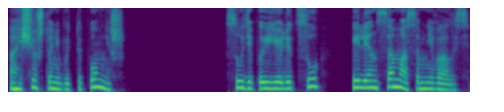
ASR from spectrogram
«А еще что-нибудь ты помнишь?» Судя по ее лицу, Элен сама сомневалась.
